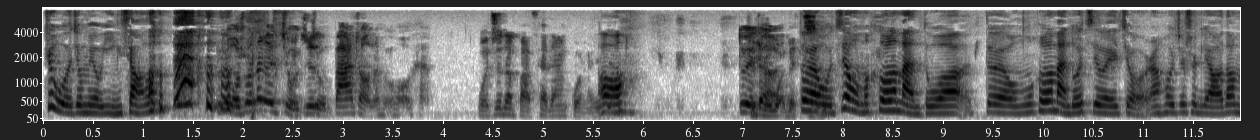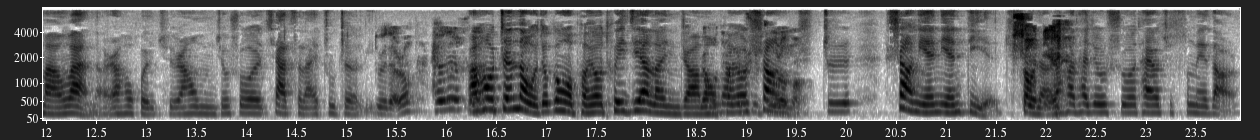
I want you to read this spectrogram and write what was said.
这我就没有印象了。不是我说那个酒酒吧长得很好看。我记得把菜单滚了一遍，哦，对的，我的对，我记得我们喝了蛮多，对我们喝了蛮多鸡尾酒，然后就是聊到蛮晚的，然后回去，然后我们就说下次来住这里。对的，然后还有那个，然后真的我就跟我朋友推荐了，你知道吗？然后我朋友他住了上吗就是上年年底去的，上年然后他就说他要去苏梅岛，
